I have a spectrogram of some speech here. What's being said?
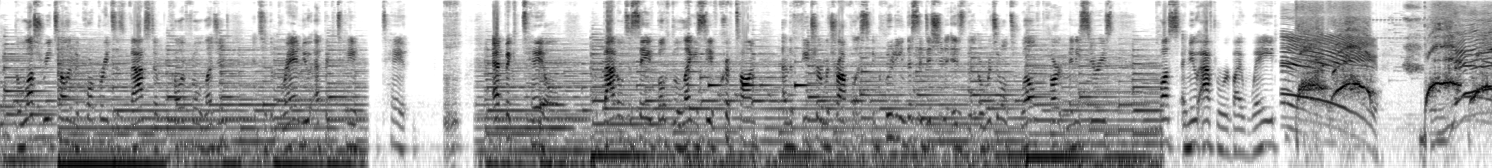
The lush retelling incorporates his vast and colorful legend into the brand new epic tale epic tale. Battle to save both the legacy of Krypton and the future of Metropolis. Including this edition is the original 12-part miniseries, plus a new afterword by Waid. Hey! Yeah!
